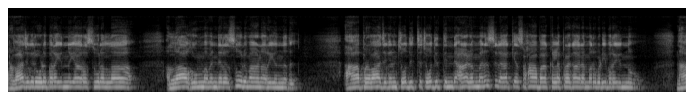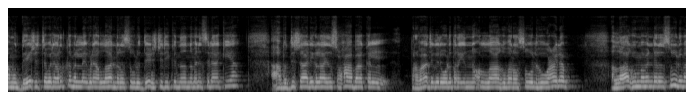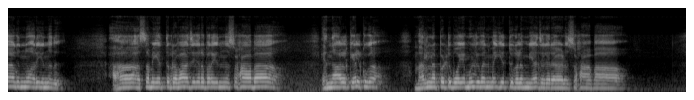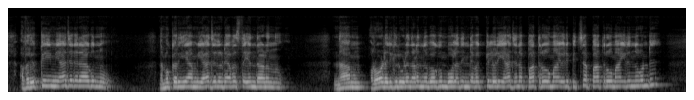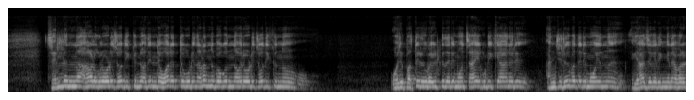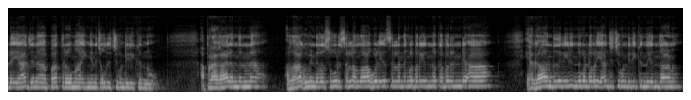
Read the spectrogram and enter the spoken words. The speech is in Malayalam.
പ്രവാചകരോട് പറയുന്നു യാ റസൂൽ അല്ലാ അള്ളാഹും അവന്റെ റസൂലുമാണ് അറിയുന്നത്. ആ പ്രവാചകൻ ചോദിച്ച ചോദ്യത്തിന്റെ ആഴം മനസ്സിലാക്കിയ സ്വഹാബാക്കളെ പ്രകാരം മറുപടി പറയുന്നു നാം ഉദ്ദേശിച്ച ഒരു അർത്ഥമല്ല ഇവിടെ അള്ളാഹിന്റെ റസൂൽ ഉദ്ദേശിച്ചിരിക്കുന്നതെന്ന് മനസ്സിലാക്കിയ ആ ബുദ്ധിശാലികളായ സ്വഹാബാക്കൾ പ്രവാചകരോട് പറയുന്നു അള്ളാഹു റസൂൽ ഹു ആലം അള്ളാഹും അവന്റെ റസൂലുമാകുന്നു അറിയുന്നത്. ആ സമയത്ത് പ്രവാചകർ പറയുന്ന സുഹാബ എന്നാൽ കേൾക്കുക. മരണപ്പെട്ടു പോയ മുഴുവൻ മയ്യത്തുകളും യാചകരാണ് സുഹാബ. അവരൊക്കെയും യാചകരാകുന്നു. നമുക്കറിയാം യാചകരുടെ അവസ്ഥ എന്താണെന്ന്. നാം റോഡരികിലൂടെ നടന്നു പോകുമ്പോൾ അതിന്റെ വക്കിൽ ഒരു യാചനപാത്രവുമായി ഒരു പിച്ചപാത്രവുമായി ഇരുന്നു കൊണ്ട് ചെല്ലുന്ന ആളുകളോട് ചോദിക്കുന്നു അതിന്റെ ഓരത്തുകൂടി നടന്നു പോകുന്നവരോട് ചോദിക്കുന്നു ഒരു പത്ത് രൂപ ഇട്ട് തരുമോ? ചായ കുടിക്കാനൊരു അഞ്ച് രൂപ തരുമോ? എന്ന് യാചകരിങ്ങനെ അവരുടെ യാചന പാത്രവുമായി ഇങ്ങനെ ചോദിച്ചു കൊണ്ടിരിക്കുന്നു അപ്രകാരം തന്നെ അള്ളാഹുവിന്റെ റസൂൽ സല്ലാഹു അലൈഹി വസ്ലം നിങ്ങൾ പറയുന്നു ഖബറിന്റെ ആ ഏകാന്തതയിൽ ഇരുന്നു കൊണ്ട് അവർ യാചിച്ചു കൊണ്ടിരിക്കുന്നു എന്താണ്?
